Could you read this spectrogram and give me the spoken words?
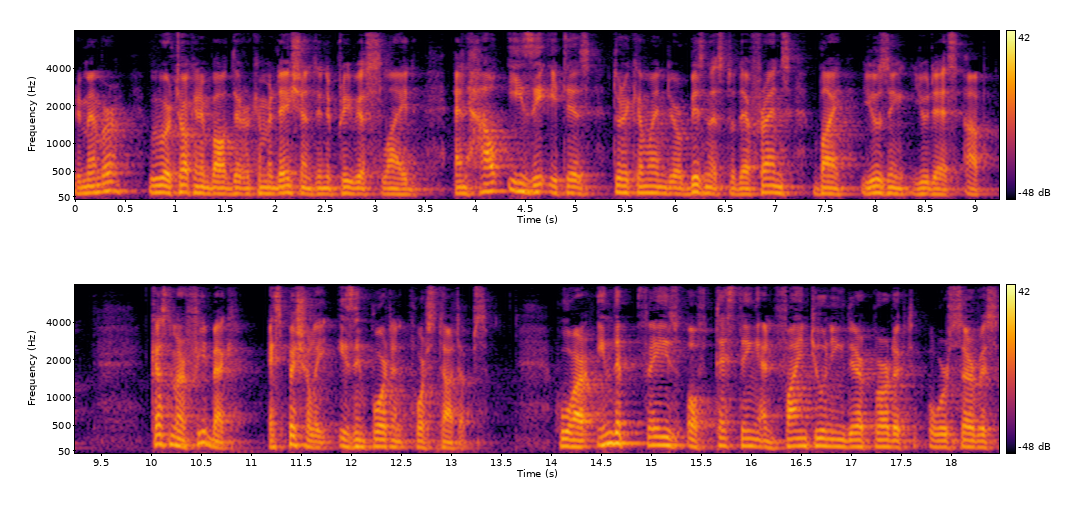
Remember, we were talking about the recommendations in the previous slide and how easy it is to recommend your business to their friends by using UDS app. Customer feedback especially is important for startups who are in the phase of testing and fine tuning their product or service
